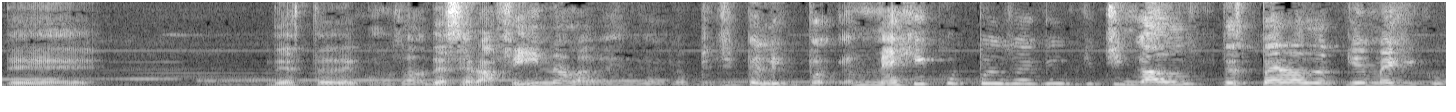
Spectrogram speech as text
de, de este, de, ¿cómo se llama? De Serafina, la verga. Pues, en México, pues, ¿qué, chingados te esperas de aquí en México?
